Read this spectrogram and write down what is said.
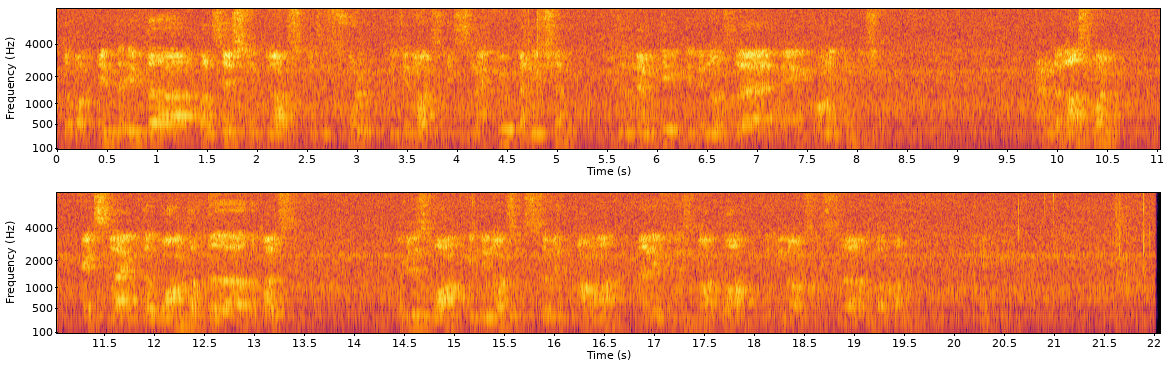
The, if the if the pulsation denotes it is full, it denotes it's an acute condition. If it is empty, it denotes the a chronic condition. And the last one, it's like the warmth of the, the pulse. If it is warm, it denotes it's with ama, and if it is not warm, it denotes it's uh, without ama. Thank you.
